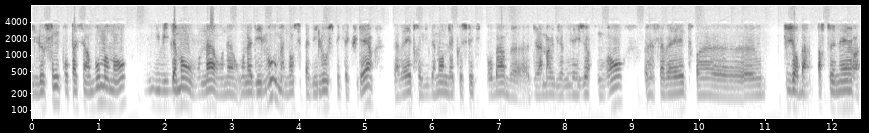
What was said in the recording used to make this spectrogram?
ils le font pour passer un bon moment. Évidemment, on a, on a, on a des lots. Maintenant, c'est pas des lots spectaculaires. Ça va être évidemment de la cosmétique pour barbe euh, de la marque Beardizer qu'on vend. Euh, ça va être euh, plusieurs partenaires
